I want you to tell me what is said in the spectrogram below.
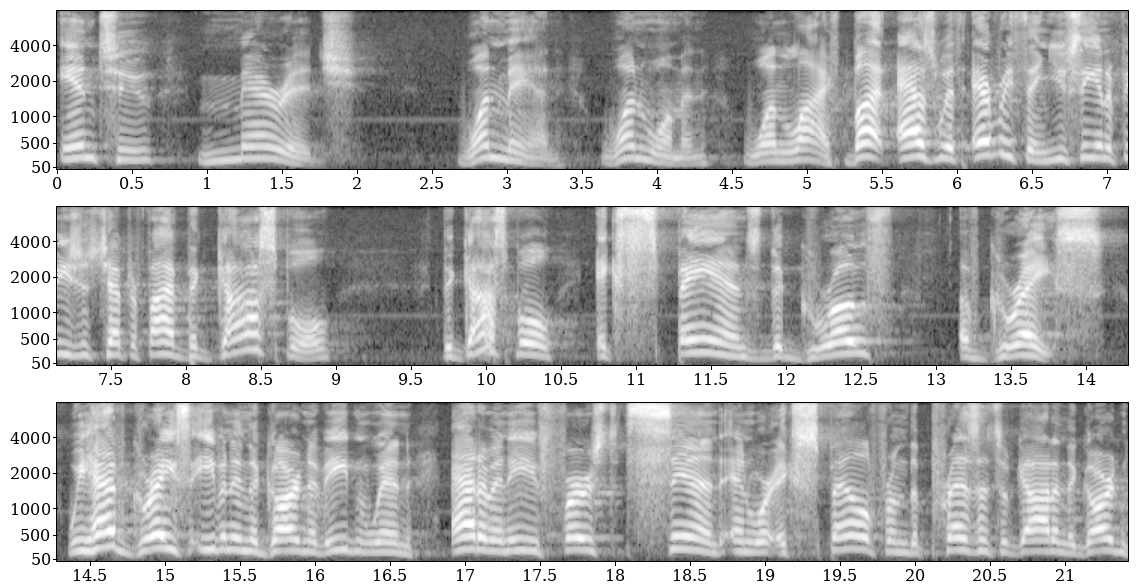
into marriage. One man, one woman, one life. But as with everything you see in Ephesians chapter 5, the gospel The gospel expands the growth of grace. We have grace even in the Garden of Eden when Adam and Eve first sinned and were expelled from the presence of God in the garden.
